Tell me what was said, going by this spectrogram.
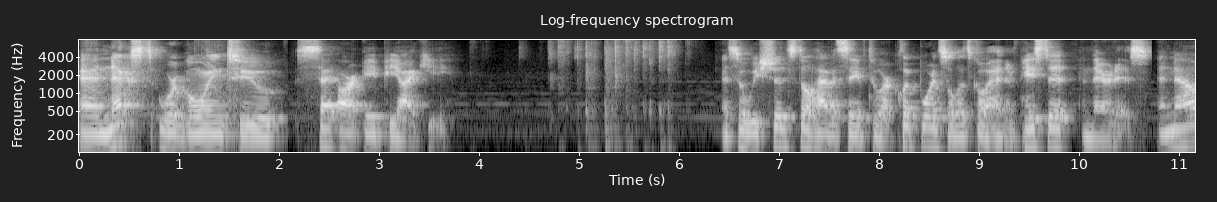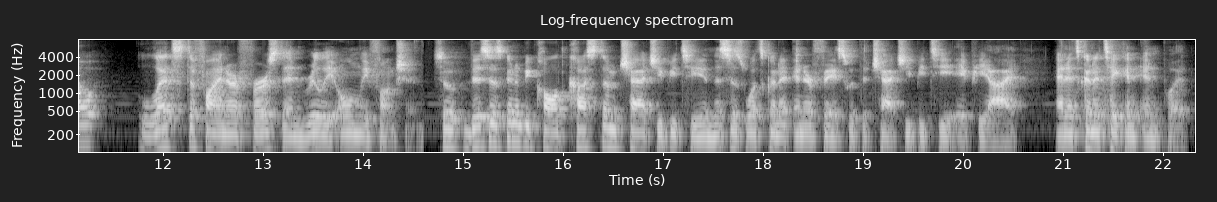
And next, we're going to set our API key. And so we should still have it saved to our clipboard. So let's go ahead and paste it. And there it is. And now let's define our first and really only function. So this is going to be called custom ChatGPT, and this is what's going to interface with the ChatGPT API, and it's going to take an input.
